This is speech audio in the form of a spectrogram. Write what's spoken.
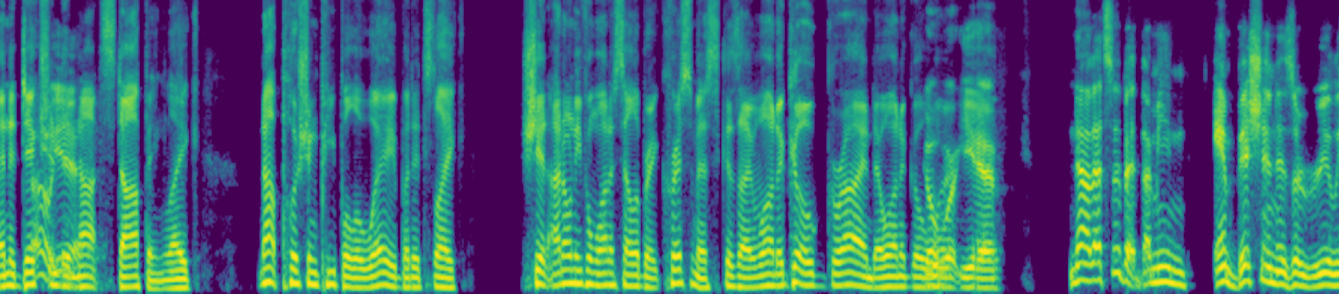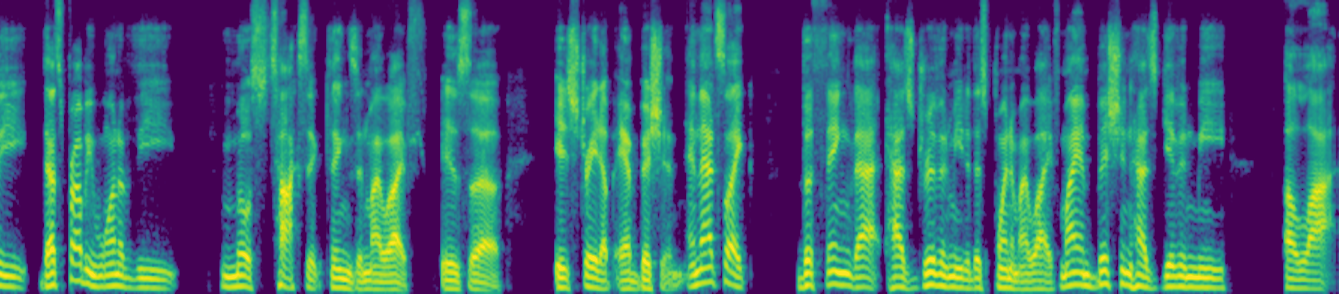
an addiction yeah. to not stopping, like not pushing people away, but it's like. Shit, I don't even want to celebrate Christmas because I want to go grind. I want to go, go work. work. Yeah, no, that's a bit. I mean, ambition is a really that's probably one of the most toxic things in my life is uh is straight up ambition, and that's like the thing that has driven me to this point in my life. My ambition has given me a lot.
